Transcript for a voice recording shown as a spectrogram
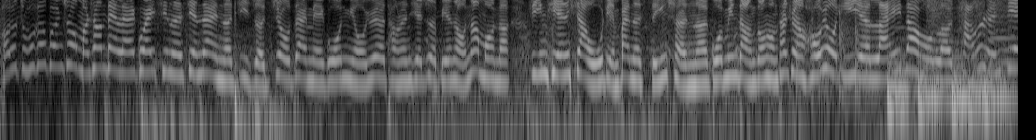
好的，主播跟观众，马上带来关心呢。现在呢，记者就在美国纽约的唐人街这边哦。那么呢，今天下午五点半的行程呢，国民党总统参选侯友谊也来到了唐人街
